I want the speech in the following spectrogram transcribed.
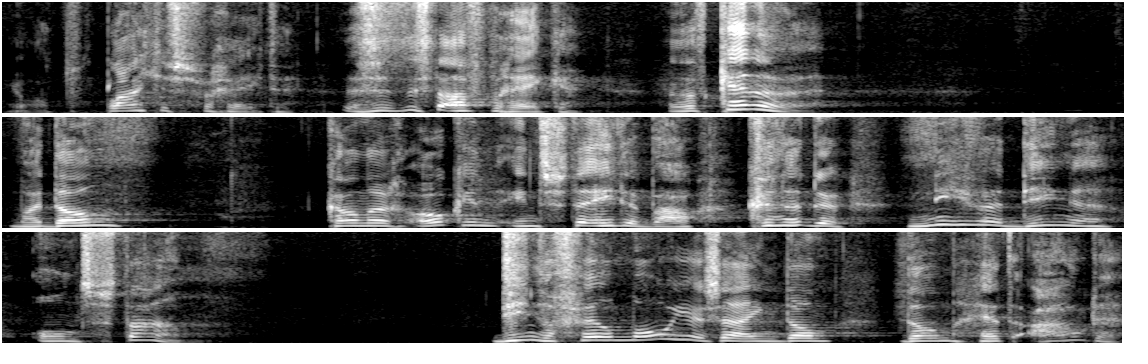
Heb wat plaatjes vergeten. Dus het is het afbreken. En dat kennen we. Maar dan kan er ook in, in stedenbouw, kunnen er nieuwe dingen ontstaan. Die nog veel mooier zijn dan, dan het oude.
